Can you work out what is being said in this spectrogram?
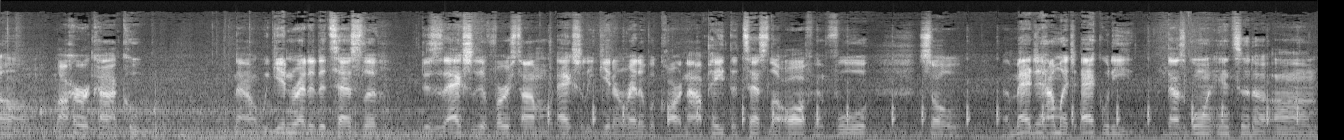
um, my Huracan Coupe. Now we're getting rid of the Tesla. This is actually the first time I'm actually getting rid of a car. Now I paid the Tesla off in full, so imagine how much equity that's going into the um,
